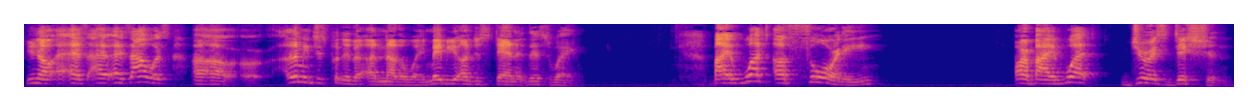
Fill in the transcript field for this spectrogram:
You know, as as I was, uh, uh, let me just put it another way. Maybe you understand it this way. By what authority or by what jurisdiction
